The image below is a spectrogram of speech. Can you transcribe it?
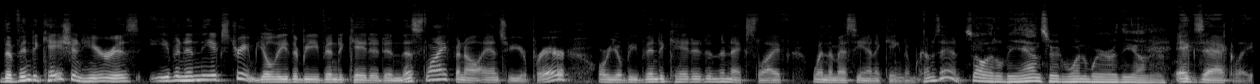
the vindication here is even in the extreme. You'll either be vindicated in this life and I'll answer your prayer, or you'll be vindicated in the next life when the Messianic kingdom comes in. So, it'll be answered one way or the other. Exactly.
